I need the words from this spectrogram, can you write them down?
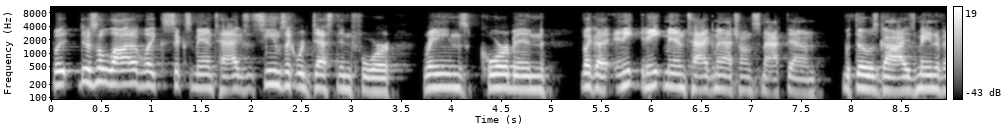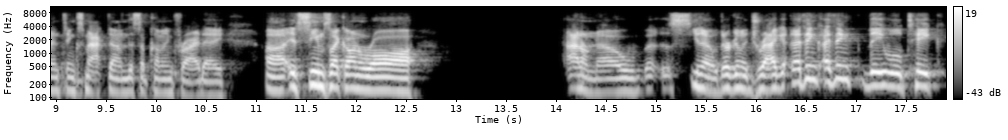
but there's a lot of like six man tags. It seems like we're destined for Reigns, Corbin, like a, an eight, man tag match on SmackDown with those guys main eventing SmackDown this upcoming Friday. Uh, it seems like on Raw, I don't know, you know, they're going to drag it. I think, I think they will take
